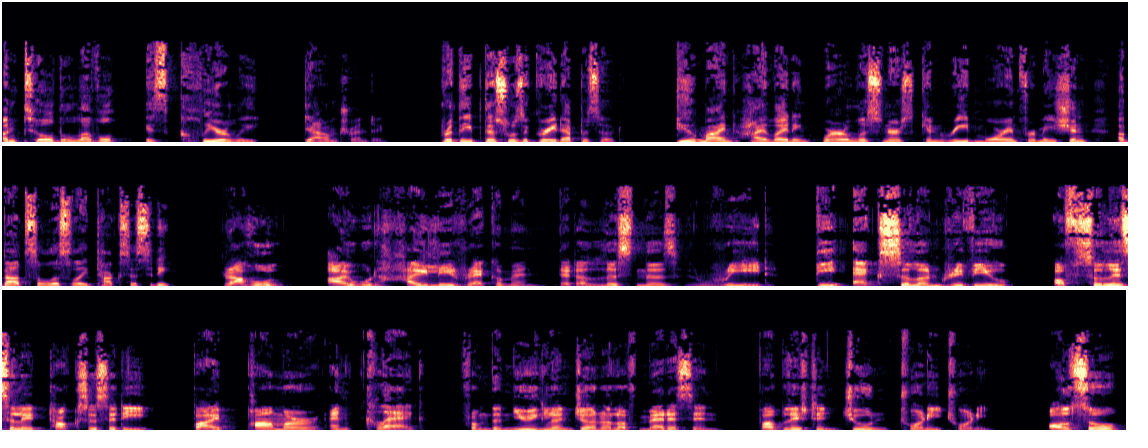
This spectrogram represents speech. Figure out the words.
until the level is clearly downtrending. Pradeep, this was a great episode. Do you mind highlighting where our listeners can read more information about salicylate toxicity? Rahul, I would highly recommend that our listeners read the excellent review of salicylate toxicity by Palmer and Clegg from the New England Journal of Medicine, published in June 2020. Also,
